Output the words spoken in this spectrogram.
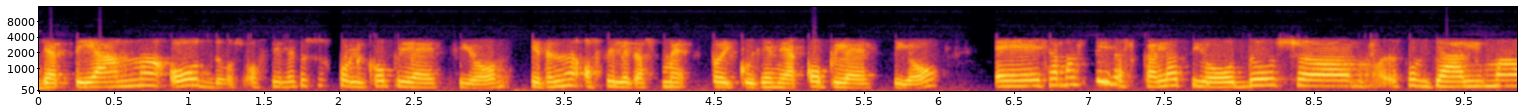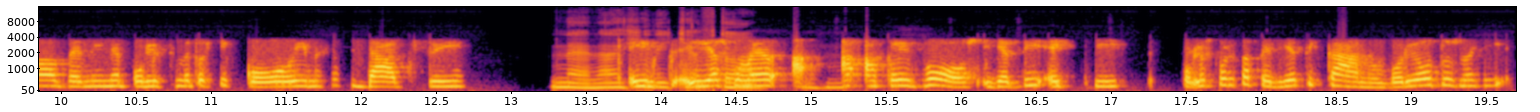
Γιατί αν όντως οφείλεται στο σχολικό πλαίσιο και δεν οφείλεται ας πούμε, στο οικογενειακό πλαίσιο, ε, θα μας πει δασκάλα ότι όντως στο διάλειμμα δεν είναι πολύ συμμετοχικό ή μέσα στην τάξη. Ναι, να έχει ή, ή, ας πούμε, mm-hmm. ακριβώς, γιατί εκεί πολλές φορές τα παιδιά τι κάνουν. Μπορεί όντως να έχει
